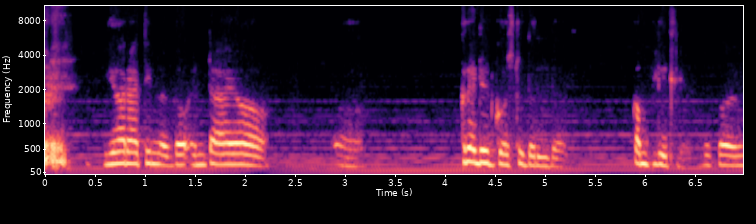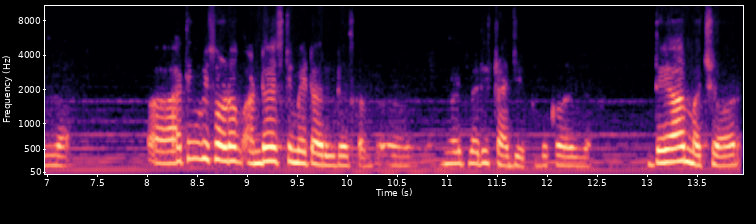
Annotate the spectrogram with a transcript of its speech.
here. I think the entire uh, credit goes to the readers completely because uh, I think we sort of underestimate our readers. Uh, it's very tragic because they are mature,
